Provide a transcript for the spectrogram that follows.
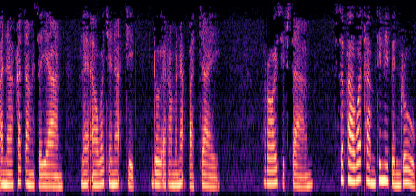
อนาคตังสยาน และอวชนะจิต โดยอารมณปัจจัยร้อยสิบสามสภาวธรรมที่ไม่เป็นรูป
